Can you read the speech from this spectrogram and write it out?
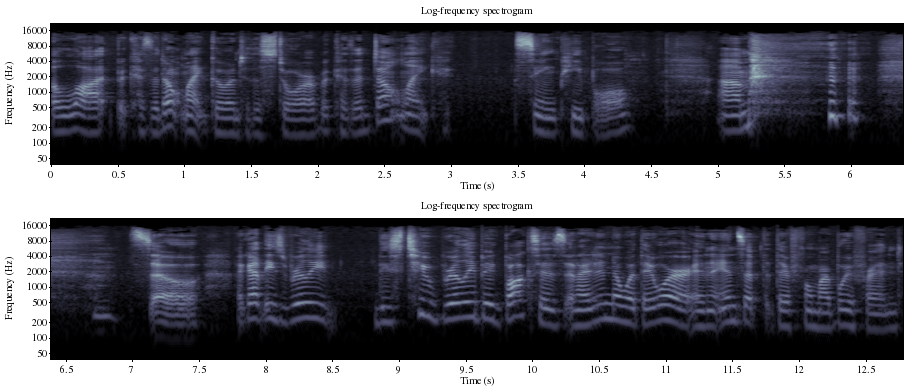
a lot because I don't like going to the store because I don't like seeing people. Um, so I got these really these two really big boxes and I didn't know what they were and it ends up that they're for my boyfriend.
